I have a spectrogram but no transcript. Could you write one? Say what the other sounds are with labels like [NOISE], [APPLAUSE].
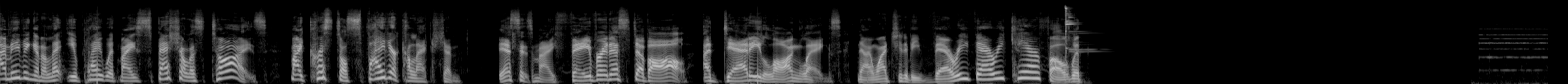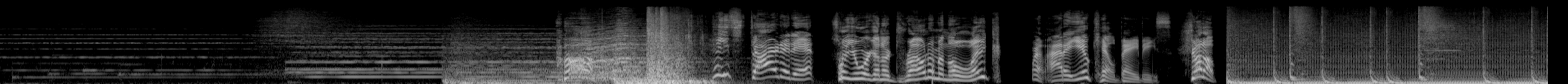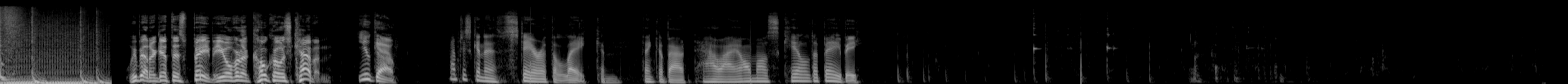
I'm even gonna let you play with my specialist toys, my crystal spider collection. This is my favoriteest of all, a daddy long legs. Now I want you to be very, very careful with. [GASPS] He started it! So you were gonna drown him in the lake? Well, how do you kill babies? Shut up! We better get this baby over to Coco's cabin. You go. I'm just gonna stare at the lake and think about how I almost killed a baby.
